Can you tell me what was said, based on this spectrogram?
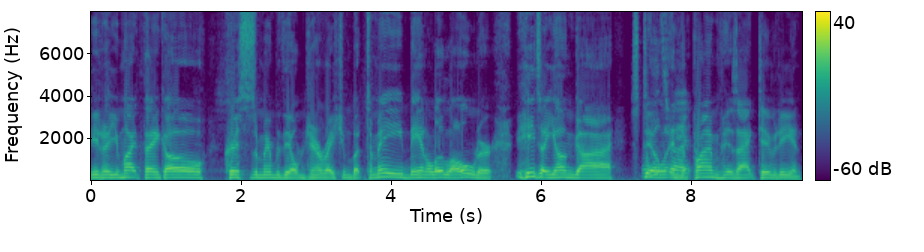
You know, you might think, oh, Chris is a member of the older generation, but to me, being a little older, he's a young guy still that's in the prime of his activity, and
